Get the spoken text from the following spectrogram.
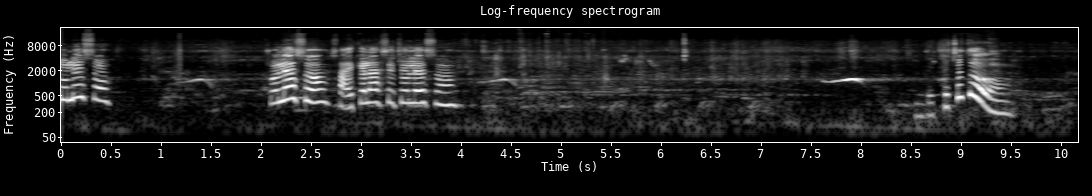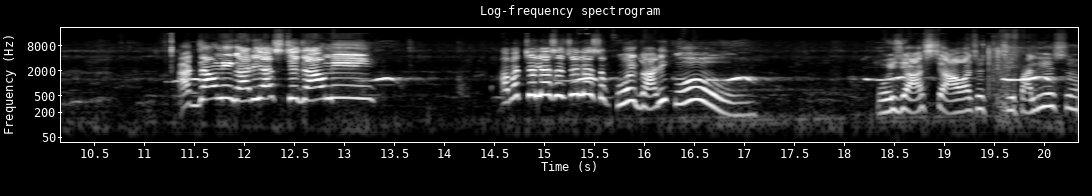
চলে এসো। চলে এসো সাইকেল আসছে চলে এসো। দেখেছ তো? আর যাওনি, গাড়ি আসছে, যাওনি। আবার চলে এসো চলে এসো। কই, গাড়ি কই? ওই যে আসছে, আওয়াজ হচ্ছে, পালিয়ে এসো।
